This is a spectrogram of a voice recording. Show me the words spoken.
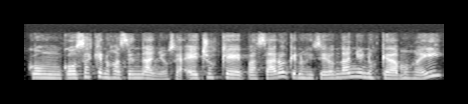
con cosas que nos hacen daño, o sea, hechos que pasaron, que nos hicieron daño y nos quedamos ahí,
